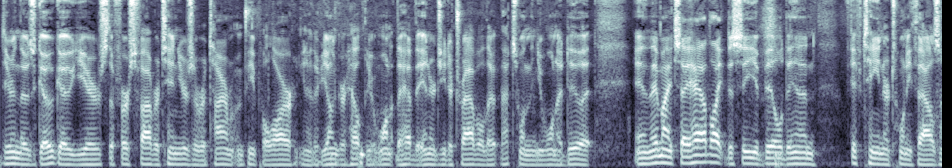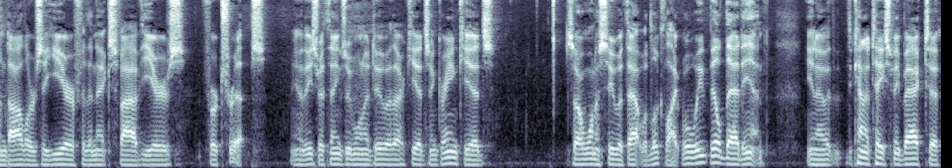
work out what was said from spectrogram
during those go-go years, the first five or ten years of retirement, when people are, you know, they're younger, healthier, want it they have the energy to travel. that- That's when you want to do it. And they might say, "Hey, I'd like to see you build in fifteen or twenty thousand dollars a year for the next five years for trips." You know, these are things we want to do with our kids and grandkids. So I want to see what that would look like. Well, we build that in. You know, it kind of takes me back to,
